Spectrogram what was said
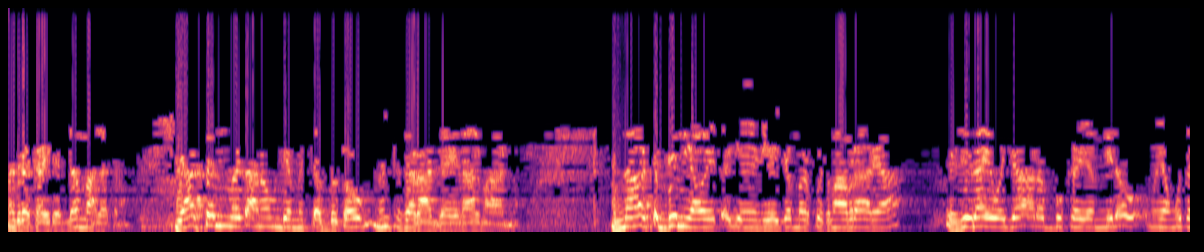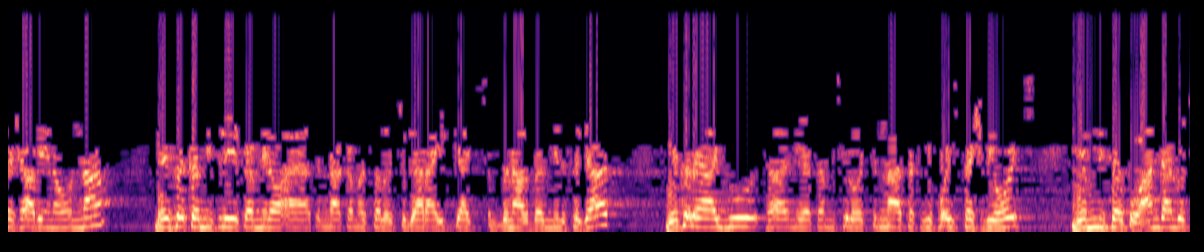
መድረክ አይደለም ማለት ነው። ያ እስከሚመጣ ነው እንደምትጠብቀው ምን ትሰራለህ ይላል ማለት ነው። እና ቅድም ያው የጀመርኩት ማብራሪያ እዚህ ላይ ወጃ ረቡከ የሚለው የሙተሻቢ ነውና ለይሰ ከሚስሊ ከሚለው አያትና ከመሰሎቹ ጋር ይጋጭብናል በሚል ስጋት የተለያዩ የተምሲሎችና ተክሊፎች ተሽቢሆች የሚሰጡ አንዳንዶቹ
